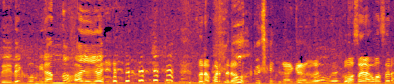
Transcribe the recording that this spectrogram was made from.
de lejos mirando. Ay, ay, ay. suena fuerte, ¿no? la cagó, ¿Cómo suena? ¿Cómo suena?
